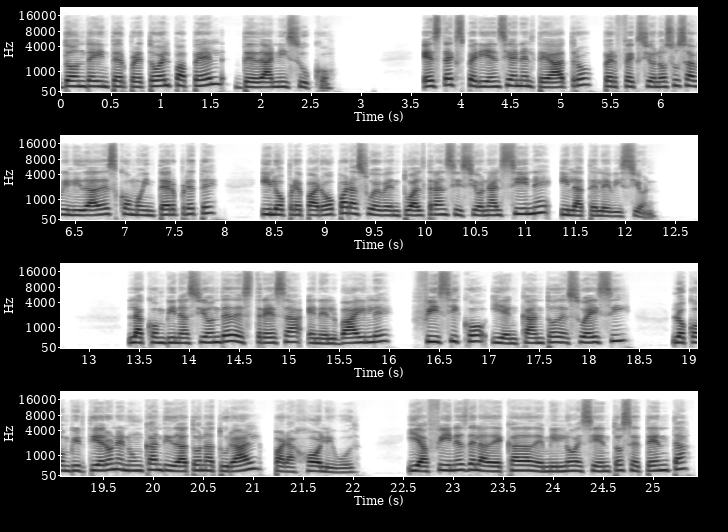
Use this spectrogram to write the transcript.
donde interpretó el papel de Danny Zuko. Esta experiencia en el teatro perfeccionó sus habilidades como intérprete y lo preparó para su eventual transición al cine y la televisión. La combinación de destreza en el baile, físico y encanto de Swayze lo convirtieron en un candidato natural para Hollywood, y a fines de la década de 1970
